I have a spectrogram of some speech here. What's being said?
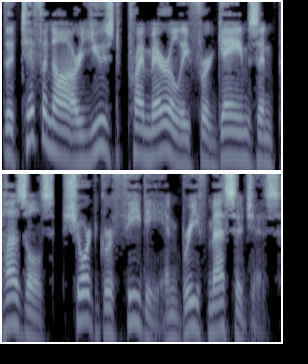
The Tifinagh are used primarily for games and puzzles, short graffiti and brief messages.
